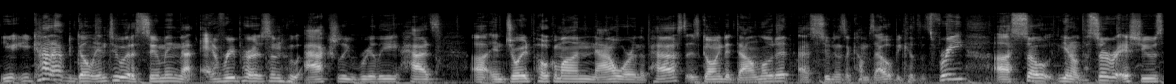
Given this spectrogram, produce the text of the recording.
you, you kind of have to go into it assuming that every person who actually really has uh, enjoyed Pokemon now or in the past is going to download it as soon as it comes out because it's free. Uh, so you know the server issues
